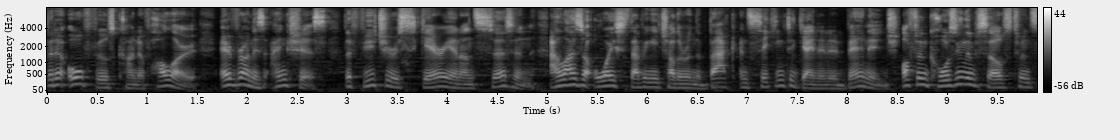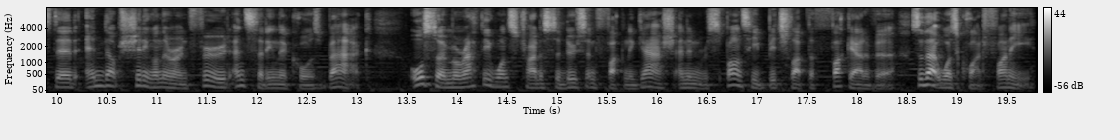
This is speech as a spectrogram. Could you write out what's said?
but it all feels kind of hollow. Everyone is anxious, the future is scary and uncertain. Allies are always stabbing each other in the back and seeking to gain an advantage, often causing themselves to instead end up shitting on their own food and setting their cause back. Also, Morathi once tried to seduce and fuck Nagash, and in response he bitch slapped the fuck out of her, so that was quite funny.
